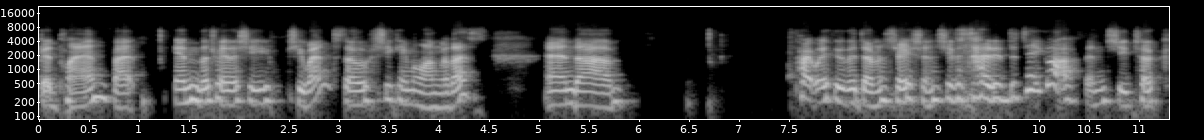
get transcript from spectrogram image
good plan. But in the trailer she she went, so she came along with us. And um, partway through the demonstration, she decided to take off and she took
